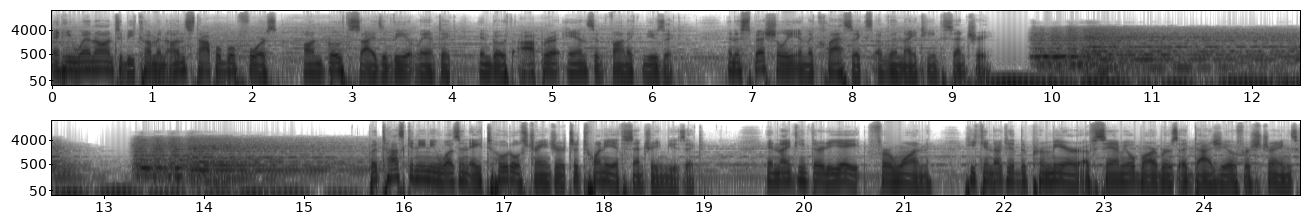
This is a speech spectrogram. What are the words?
And he went on to become an unstoppable force on both sides of the Atlantic in both opera and symphonic music, and especially in the classics of the 19th century. But Toscanini wasn't a total stranger to 20th century music. In 1938, for one, he conducted the premiere of Samuel Barber's Adagio for Strings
